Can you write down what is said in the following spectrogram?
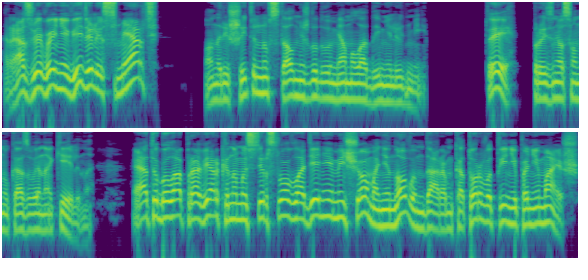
Разве вы не видели смерть?» Он решительно встал между двумя молодыми людьми. «Ты», — произнес он, указывая на Кейлина, — «это была проверка на мастерство владения мечом, а не новым даром, которого ты не понимаешь.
